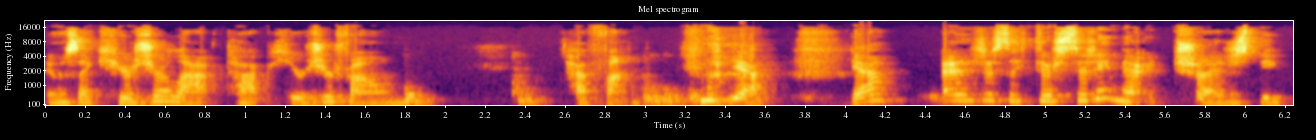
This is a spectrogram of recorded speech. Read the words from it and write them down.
and was like, here's your laptop, here's your phone, have fun. Yeah. Yeah. And it's just like they're sitting there. Should I just be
